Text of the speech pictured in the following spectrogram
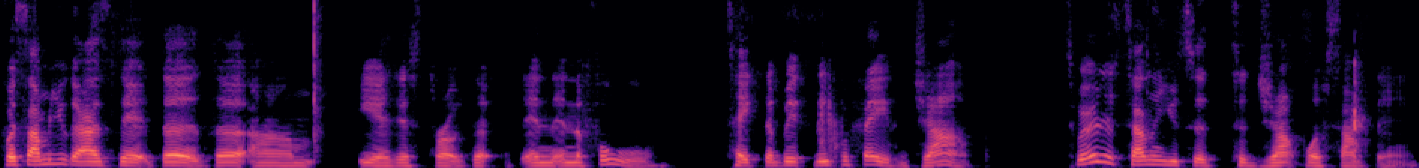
for some of you guys, the the the um yeah, just throw the in in the fool. Take the big leap of faith, jump. Spirit is telling you to to jump with something.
